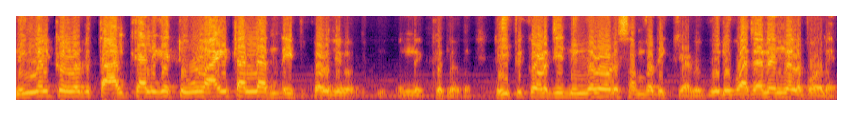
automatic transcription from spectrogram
നിങ്ങൾക്കുള്ള ഒരു താൽക്കാലിക ടൂൾ ആയിട്ടല്ല ഡി പി കോളേജ് നിൽക്കുന്നത്. ഡി പി കോളേജ് നിങ്ങളോട് സംവദിക്കുകയാണ്. ഗുരുവചനങ്ങൾ പോലെ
